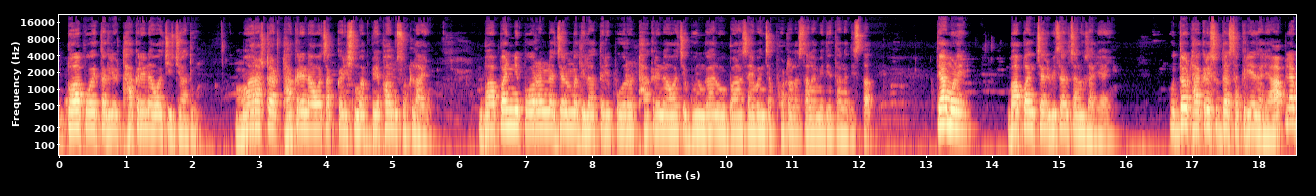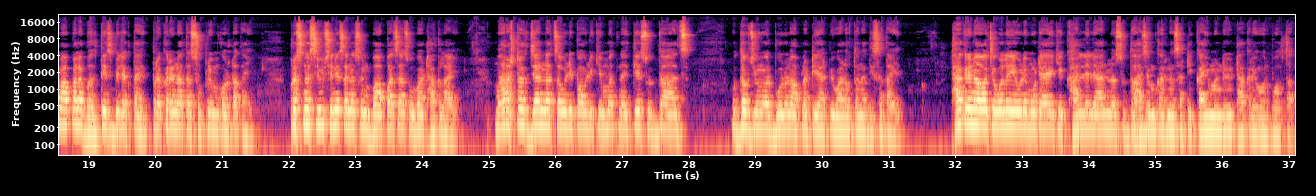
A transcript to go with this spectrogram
बाप वैतगली ठाकरे नावाची जादू. महाराष्ट्रात ठाकरे नावाचा करिश्मा बेफाम सुटला आहे. बापांनी पोरांना जन्म दिला तरी पोरं ठाकरे नावाचे गुणगान व बाळासाहेबांच्या फोटोला सलामी देताना दिसतात. त्यामुळे बापां चलबिचल चालू झाली आहे. उद्धव ठाकरे सुद्धा सक्रिय झाले. आपल्या बापाला भलतेच बिलकत आहेत. प्रकरण आता सुप्रीम कोर्टात आहे. प्रश्न शिवसेनेचा नसून बापाचाच उभा ठाकला आहे. महाराष्ट्रात ज्यांना चवली पावली किंमत नाही ते सुद्धा आज उद्धवजींवर बोलून आपला टी आर पी वाढवताना दिसत आहेत. ठाकरे नावाचे वलय एवढे मोठे आहे की खाल्लेले अन्नसुद्धा हजम करण्यासाठी काही मंडळी ठाकरेंवर बोलतात.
